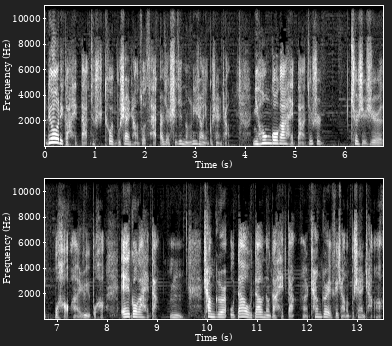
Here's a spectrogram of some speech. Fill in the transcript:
料理嘎海大，就是特别不擅长做菜，而且实际能力上也不擅长。你红锅嘎海大，就是确实是不好啊，日语不好。哎，锅嘎海大。嗯，唱歌舞蹈舞蹈那个很大啊，唱歌也非常的不擅长啊。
